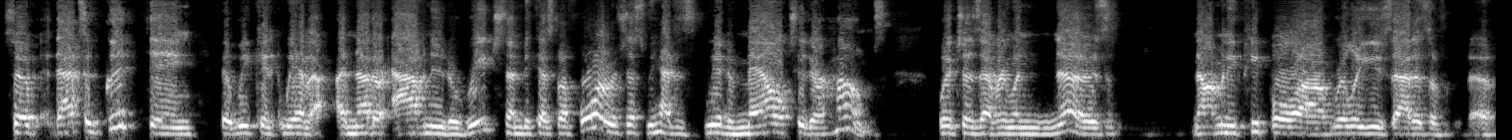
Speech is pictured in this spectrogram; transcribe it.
So that's a good thing that we can we have a, another avenue to reach them because before it was just we had to we had to mail to their homes, which as everyone knows, not many people uh, really use that as a, a,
